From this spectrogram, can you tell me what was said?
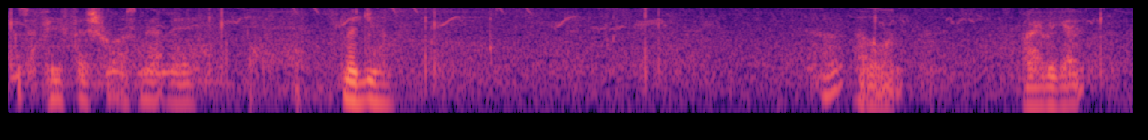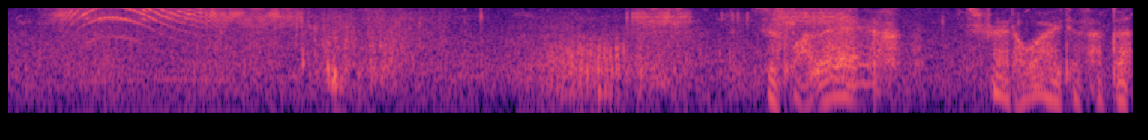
There's a few fish rising out there. Fledging. Oh, another one. Oh, here we go. Just like that. Straight away, just have to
